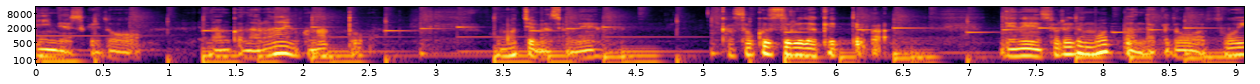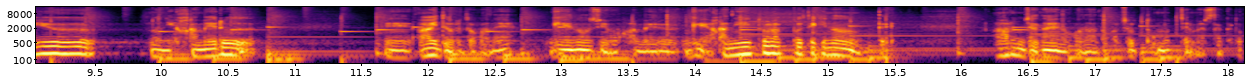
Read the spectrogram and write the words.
いいんですけどなんかならないのかなと思っちゃいますよね。加速するだけっていうか。でねそれで思ったんだけどそういうのにはめる、えー、アイドルとかね芸能人をはめるハニートラップ的なのってあるんじゃないのかなとかちょっと思っちゃいましたけど。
